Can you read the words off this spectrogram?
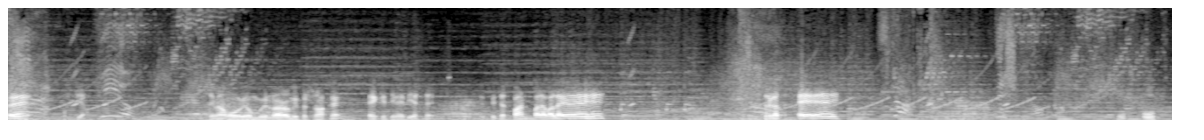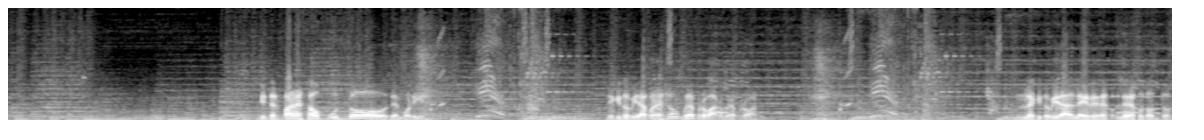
¡Eh! ¡Hostia! Se me ha movido muy raro mi personaje. Eh, que tiene 10. Eh. El Peter Pan. Vale, vale. Eh, eh. Eh, eh. Uf, uf. Peter Pan ha estado a punto de morir. Le quito vida con eso. Voy a probar, voy a probar. No le quito vida, le dejo, tonto.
